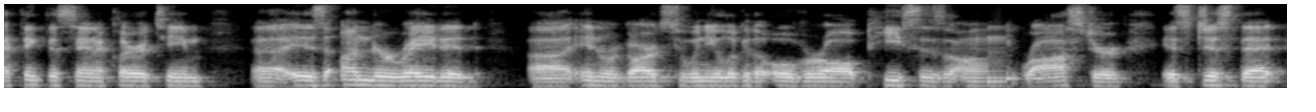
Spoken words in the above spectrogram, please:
I think the Santa Clara team uh, is underrated uh, in regards to when you look at the overall pieces on the roster. It's just that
